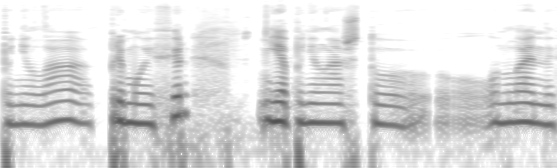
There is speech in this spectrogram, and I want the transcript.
поняла, прямой эфир, я поняла, что онлайн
